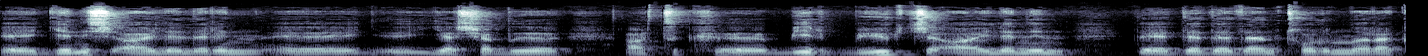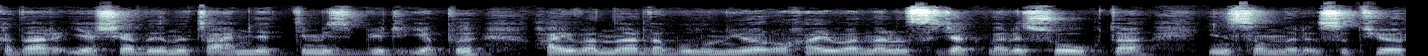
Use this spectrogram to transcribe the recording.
e, geniş ailelerin e, yaşadığı artık e, bir büyükçe ailenin dededen torunlara kadar yaşadığını tahmin ettiğimiz bir yapı. Hayvanlar da bulunuyor. O hayvanların sıcakları soğukta insanları ısıtıyor.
